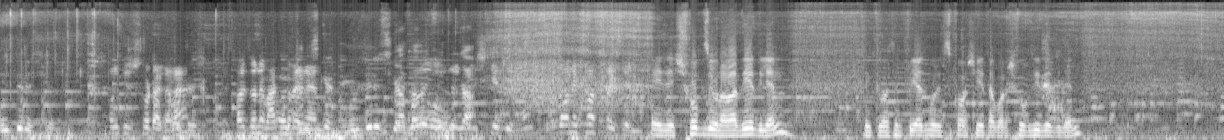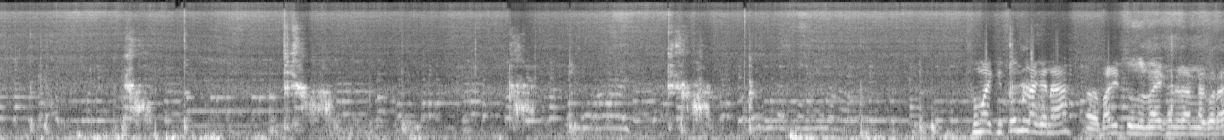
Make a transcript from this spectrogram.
উনত্রিশশো। টাকা না? এই যে সবজি ওনারা দিয়ে দিলেন দেখতে পাচ্ছেন পেঁয়াজ মরিচ কষিয়ে তারপরে সবজি দিয়ে দিলেন। সময় কি কম লাগে না? বাড়ির তুলনায় এখানে রান্না করা?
